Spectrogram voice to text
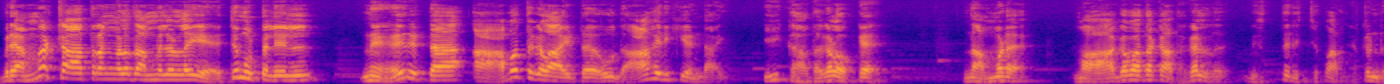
ബ്രഹ്മക്ഷാത്രങ്ങൾ തമ്മിലുള്ള ഏറ്റുമുട്ടലിൽ നേരിട്ട ആപത്തുകളായിട്ട് ഉദാഹരിക്കുകയുണ്ടായി. ഈ കഥകളൊക്കെ നമ്മുടെ ഭാഗവത കഥകളിൽ വിസ്തരിച്ച് പറഞ്ഞിട്ടുണ്ട്.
